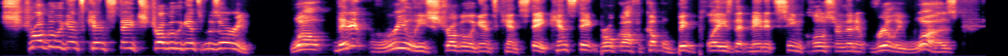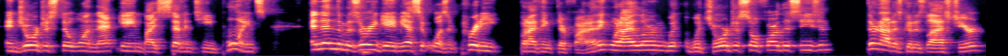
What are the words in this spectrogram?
Struggled against Kent State, struggled against Missouri. Well, they didn't really struggle against Kent State. Kent State broke off a couple big plays that made it seem closer than it really was. And Georgia still won that game by 17 points. And then the Missouri game, yes, it wasn't pretty, but I think they're fine. I think what I learned with, with Georgia so far this season, they're not as good as last year,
